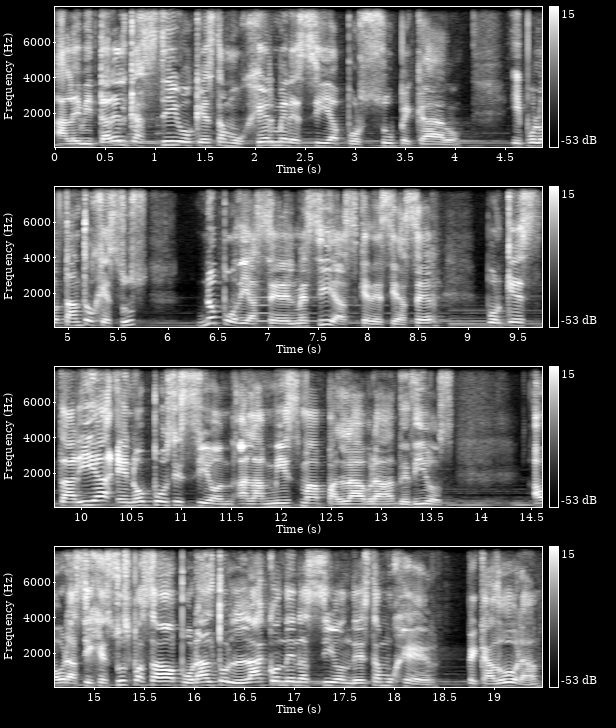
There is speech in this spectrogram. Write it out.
al evitar el castigo que esta mujer merecía por su pecado y por lo tanto Jesús no podía ser el Mesías que decía ser porque estaría en oposición a la misma palabra de Dios. Ahora, si Jesús pasaba por alto la condenación de esta mujer pecadora,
